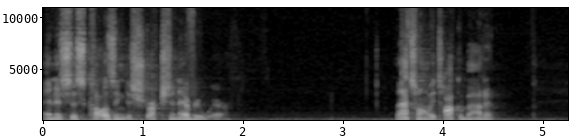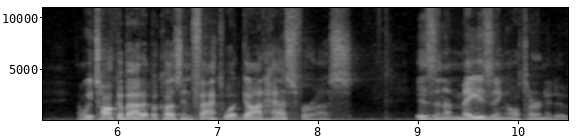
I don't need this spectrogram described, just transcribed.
And it's just causing destruction everywhere. That's why we talk about it. And we talk about it because, in fact, what God has for us is an amazing alternative.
